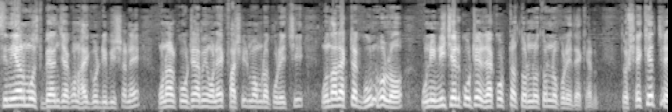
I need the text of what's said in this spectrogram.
সিনিয়র মোস্ট বেঞ্চ এখন হাইকোর্ট ডিভিশনে ওনার কোর্টে আমি অনেক ফাঁসির মামলা করেছি। ওনার একটা গুণ হলো, উনি নিচের কোর্টের রেকর্ডটা তন্ন তন্ন করে দেখেন। তো সেক্ষেত্রে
